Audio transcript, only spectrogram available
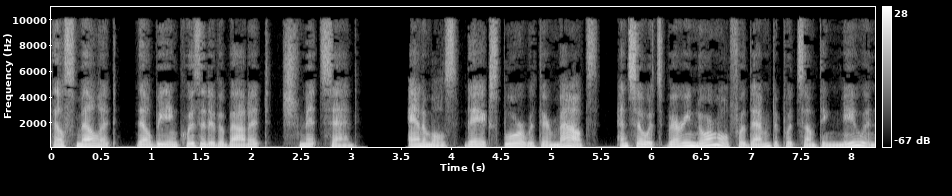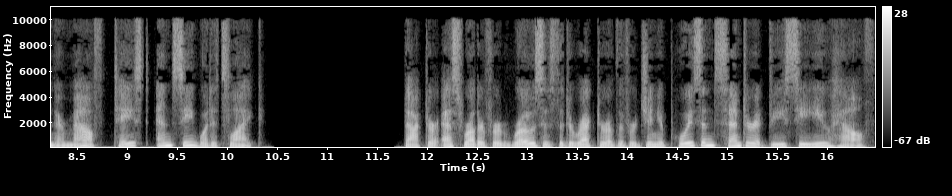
They'll smell it, they'll be inquisitive about it, Schmid said. Animals, they explore with their mouths, and so it's very normal for them to put something new in their mouth, taste, and see what it's like. Dr. S. Rutherford Rose is the director of the Virginia Poison Center at VCU Health.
